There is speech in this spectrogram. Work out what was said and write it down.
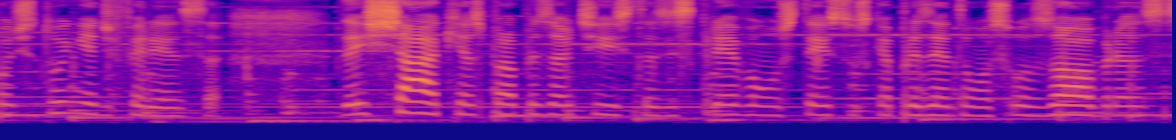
constituem a diferença. Deixar que as próprias artistas escrevam os textos que apresentam as suas obras,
